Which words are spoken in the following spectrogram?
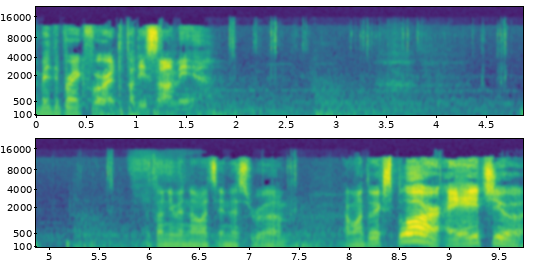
I made the break for it, but he saw me. I don't even know what's in this room. I want to explore! I hate you!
